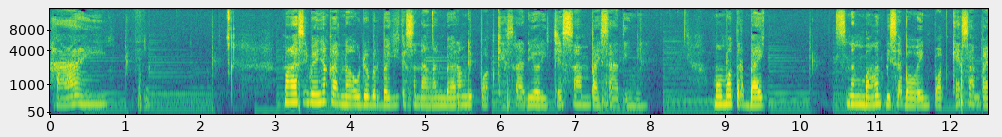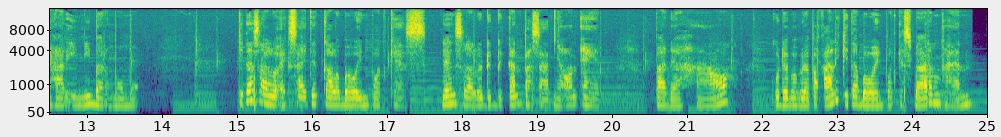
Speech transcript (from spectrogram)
Hai. Makasih banyak karena udah berbagi kesenangan bareng di podcast Radio Riches sampai saat ini. Momo terbaik. Seneng banget bisa bawain podcast sampai hari ini bareng Momo. Kita selalu excited kalau bawain podcast dan selalu deg-degan pas saatnya on air. Padahal udah beberapa kali kita bawain podcast bareng kan?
